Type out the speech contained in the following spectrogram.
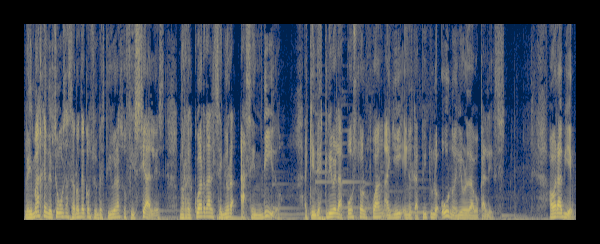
La imagen del sumo sacerdote con sus vestiduras oficiales nos recuerda al Señor ascendido, a quien describe el apóstol Juan allí en el capítulo 1 del libro de Apocalipsis. Ahora bien,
